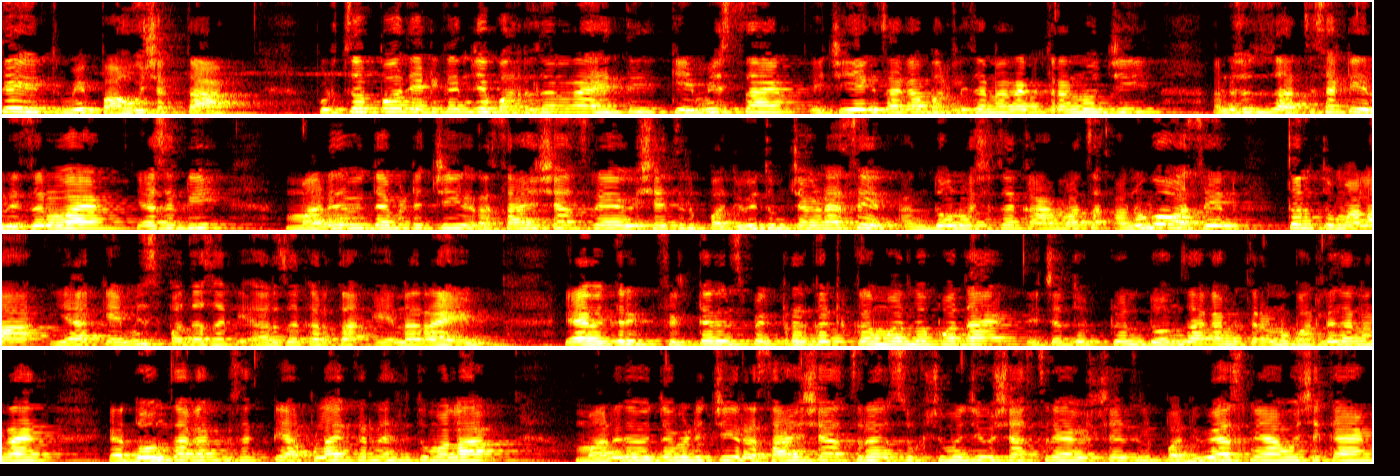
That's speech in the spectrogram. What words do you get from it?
तेही तुम्ही पाहू शकता. पुढचं पद या ठिकाणी जे भरलं जाणार आहे ते केमिस्ट आहे. याची एक जागा भरली जाणार आहे मित्रांनो जी अनुसूचित जातीसाठी रिझर्व्ह आहे. यासाठी मानव विद्यापीठाची रसायनशास्त्र या विषयातील पदवी तुमच्याकडे असेल आणि दोन वर्षाचा कामाचा अनुभव असेल तर तुम्हाला या केमिस्ट पदासाठी अर्ज करता येणार आहे. या व्यतिरिक्त फिल्टर इन्स्पेक्टर गट क मधलं पद आहे. त्याच्यात टोटल दोन जागा मित्रांनो भरल्या जाणार आहेत. या दोन जागांसाठी अप्लाय करण्यासाठी तुम्हाला मान्यता विद्यापीठाची रसायनशास्त्र सूक्ष्मजीवशास्त्र या विषयातील पदवी असणे आवश्यक आहे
